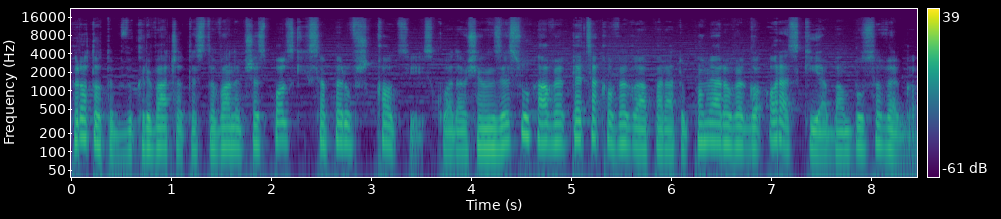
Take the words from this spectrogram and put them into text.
Prototyp wykrywacza testowany przez polskich saperów Szkocji składał się ze słuchawek, plecakowego aparatu pomiarowego oraz kija bambusowego,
